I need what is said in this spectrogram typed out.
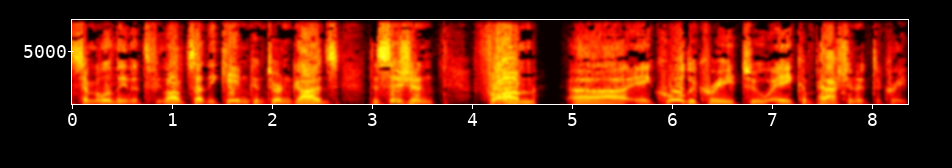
Similarly, the tefillah of tzaddikim can turn God's decision from uh, a cruel decree to a compassionate decree.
